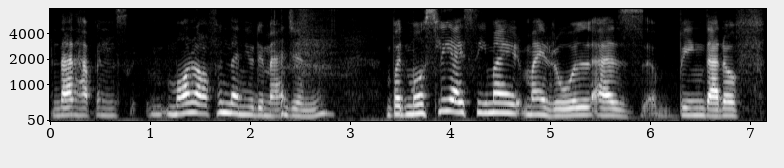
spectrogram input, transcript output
and that happens more often than you'd imagine. But mostly, I see my my role as being that of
